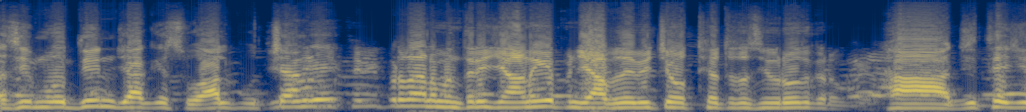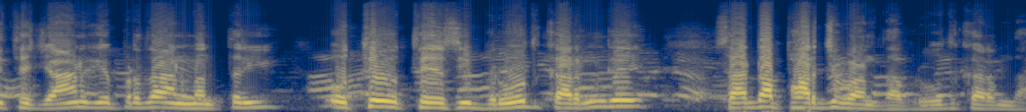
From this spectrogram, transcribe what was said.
ਅਸੀਂ ਮੋਦੀ ਨੂੰ ਜਾ ਕੇ ਸਵਾਲ ਪੁੱਛਾਂਗੇ। ਜਿੱਥੇ ਵੀ ਪ੍ਰਧਾਨ ਮੰਤਰੀ ਜਾਣਗੇ ਪੰਜਾਬ ਦੇ ਵਿੱਚ ਉੱਥੇ ਉੱਥੇ ਤੁਸੀਂ ਵਿਰੋਧ ਕਰੋਗੇ? ਹਾਂ ਜਿੱਥੇ ਜਿੱਥੇ ਜਾਣਗੇ ਪ੍ਰਧਾਨ ਮੰਤਰੀ ਉੱਥੇ ਉੱਥੇ ਅਸੀਂ ਵਿਰੋਧ ਕਰਨਗੇ। ਸਾਡਾ ਫਰਜ਼ ਬਣਦਾ ਵਿਰੋਧ ਕਰਨ ਦਾ।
